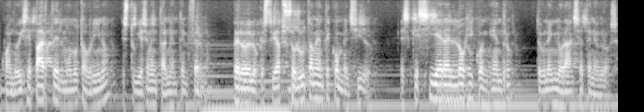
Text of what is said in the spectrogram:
cuando hice parte del mundo taurino, estuviese mentalmente enfermo, pero de lo que estoy absolutamente convencido es que sí era el lógico engendro de una ignorancia tenebrosa.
